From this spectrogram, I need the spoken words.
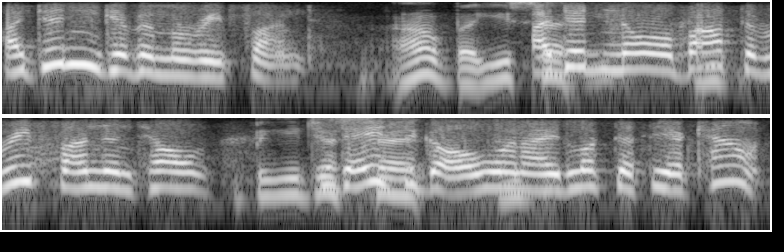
I didn't give him a refund. Oh, but you said I didn't know about the refund until But you two days said ago when I looked at the account.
